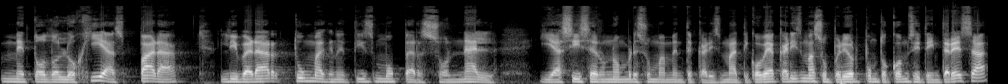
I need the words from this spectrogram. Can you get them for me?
metodologías para liberar tu magnetismo personal y así ser un hombre sumamente carismático. Ve a carismasuperior.com si te interesa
